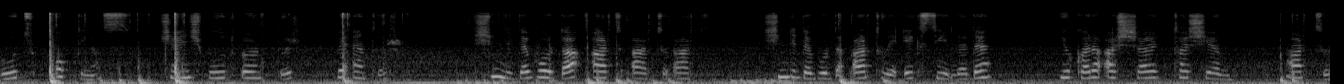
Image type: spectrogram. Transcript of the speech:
Boot Optimus. Change Boot Earn'dır ve Enter. Şimdi de burada artı artı artı. Şimdi de burada artı ve eksi ile de yukarı aşağı taşıyalım. Artı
